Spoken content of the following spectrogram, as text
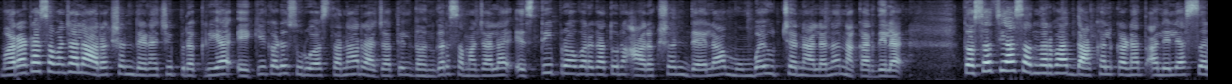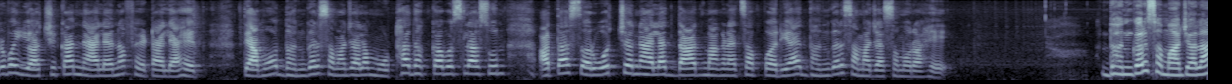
मराठा समाजाला आरक्षण देण्याची प्रक्रिया एकीकडे सुरू असताना राज्यातील धनगर समाजाला एस टी प्रवर्गातून आरक्षण द्यायला मुंबई उच्च न्यायालयानं नकार दिलाय. तसंच या संदर्भात दाखल करण्यात आलेल्या सर्व याचिका न्यायालयानं फेटाळल्या आहेत. त्यामुळं धनगर समाजाला मोठा धक्का बसला असून आता सर्वोच्च न्यायालयात दाद मागण्याचा पर्याय धनगर समाजासमोर आहे. धनगर समाजाला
